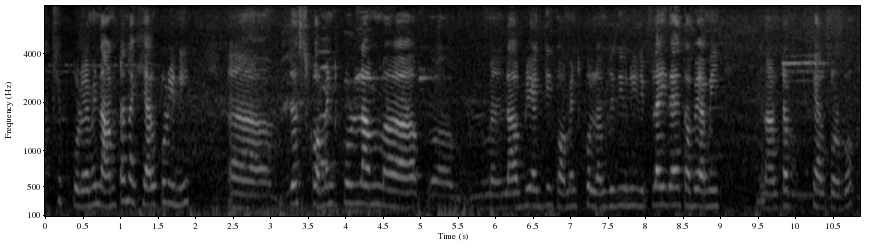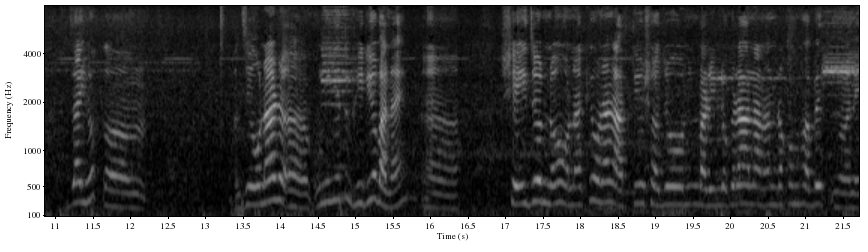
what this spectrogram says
আক্ষেপ করে, আমি নামটা না খেয়াল করিনি জাস্ট কমেন্ট করলাম মানে লাভ রিয়াক্ট দিয়ে কমেন্ট করলাম, যদি উনি রিপ্লাই দেয়, তবে আমি নামটা খেয়াল করব। যাই হোক যে ওনার উনি যেহেতু ভিডিও বানায় সেই জন্য ওনাকে ওনার আত্মীয় স্বজন, বাড়ির লোকেরা নানান রকমভাবে মানে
